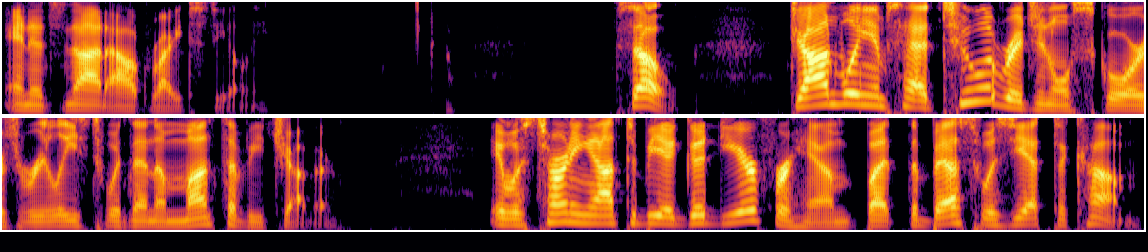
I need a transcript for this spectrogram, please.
and it's not outright stealing. So, John Williams had two original scores released within a month of each other. It was turning out to be a good year for him, but the best was yet to come.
